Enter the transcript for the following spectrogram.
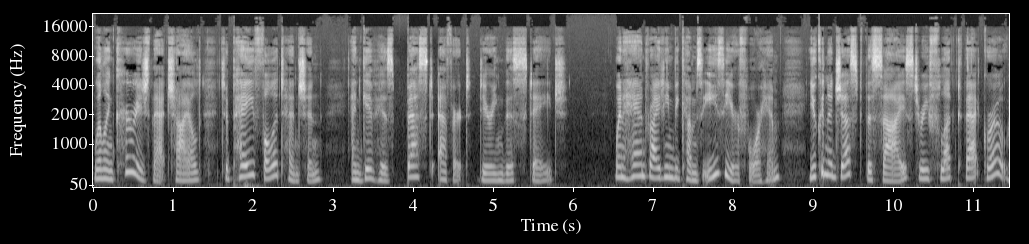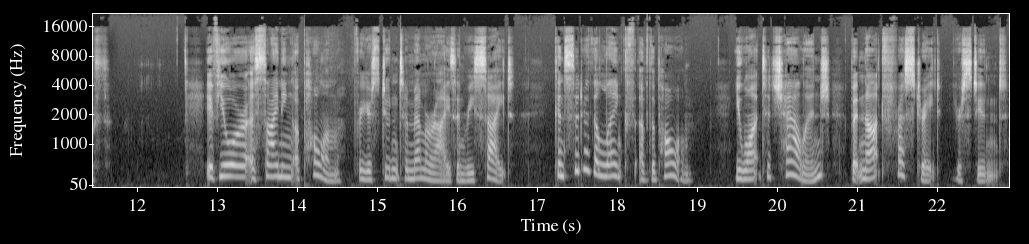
will encourage that child to pay full attention and give his best effort during this stage. When handwriting becomes easier for him, you can adjust the size to reflect that growth. If you're assigning a poem for your student to memorize and recite, consider the length of the poem. You want to challenge but not frustrate your student.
